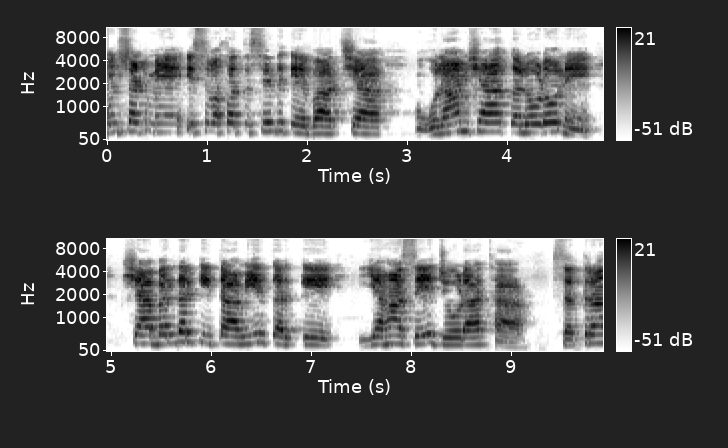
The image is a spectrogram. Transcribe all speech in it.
उनसठ में इस वक्त सिंध के बादशाह गुलाम शाह कलोड़ों ने शाहबंदर की तामीर करके यहाँ से जोड़ा था। सत्रह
